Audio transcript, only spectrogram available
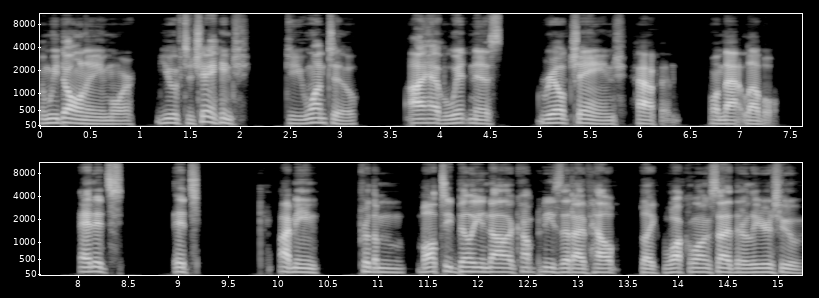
And we don't anymore. You have to change. Do you want to? I have witnessed real change happen on that level. And it's, it's, I mean, for the multi billion dollar companies that I've helped like walk alongside their leaders who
